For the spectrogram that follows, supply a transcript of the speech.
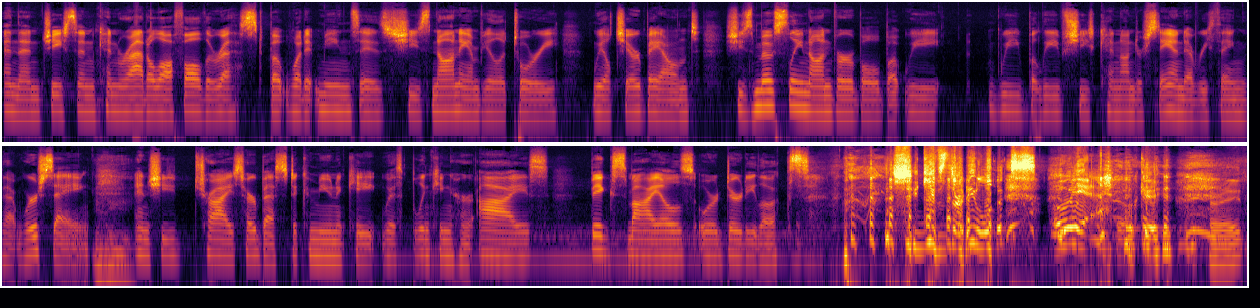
And then Jason can rattle off all the rest. But what it means is she's non ambulatory, wheelchair bound. She's mostly nonverbal, but we we believe she can understand everything that we're saying. And she tries her best to communicate with blinking her eyes, big smiles, or dirty looks. she gives dirty looks. Oh, yeah. Okay. All right.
